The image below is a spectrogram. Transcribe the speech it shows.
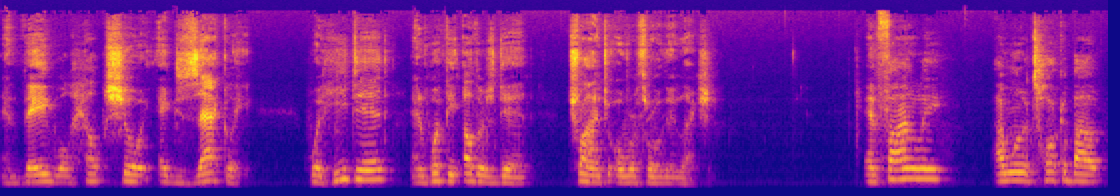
and they will help show exactly what he did and what the others did trying to overthrow the election. And finally, I want to talk about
